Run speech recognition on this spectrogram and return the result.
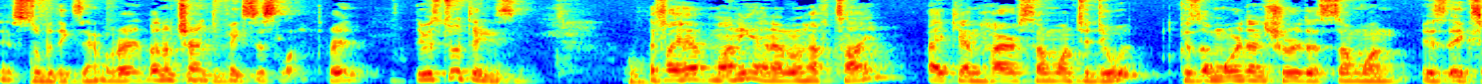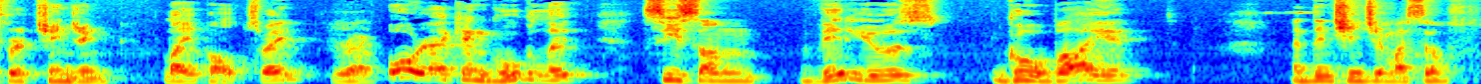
A stupid example, right? But I'm trying to mm-hmm. fix this light, right? There's two things. If I have money and I don't have time, I can hire someone to do it because I'm more than sure that someone is expert changing light bulbs, right? Right. Or I can Google it, see some videos, go buy it, and then change it myself.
